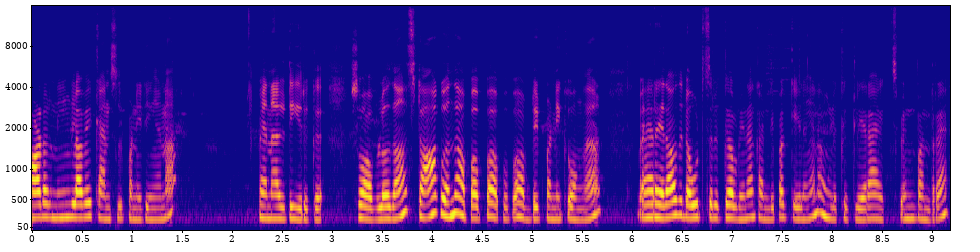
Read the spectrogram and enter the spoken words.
ஆர்டர் நீங்களாகவே கேன்சல் பண்ணிட்டீங்கன்னா பெனால்ட்டி இருக்குது ஸோ அவ்வளோதான் ஸ்டாக் வந்து அப்பப்போ அப்பப்போ அப்டேட் பண்ணிக்கோங்க. வேறு ஏதாவது டவுட்ஸ் இருக்குது அப்படின்னா கண்டிப்பாக கேளுங்க. நான் உங்களுக்கு கிளியராக எக்ஸ்பிளைன் பண்ணுறேன்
